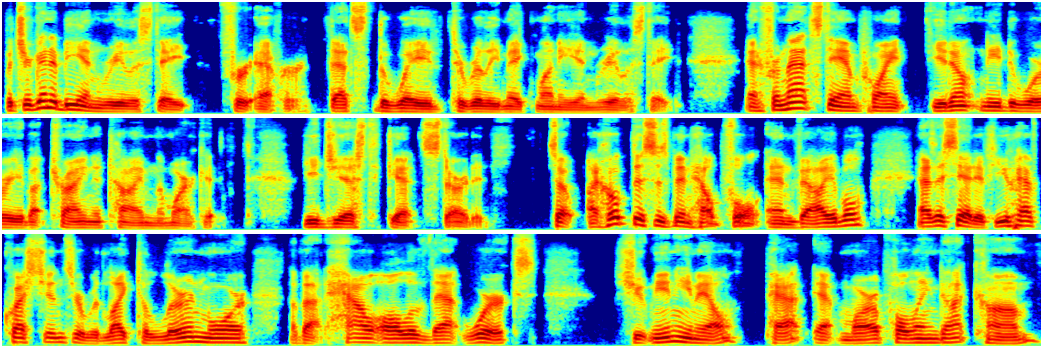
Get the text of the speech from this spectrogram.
but you're going to be in real estate forever. That's the way to really make money in real estate. And from that standpoint, you don't need to worry about trying to time the market. You just get started. So I hope this has been helpful and valuable. As I said, if you have questions or would like to learn more about how all of that works, shoot me an email, pat at marapoling.com.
